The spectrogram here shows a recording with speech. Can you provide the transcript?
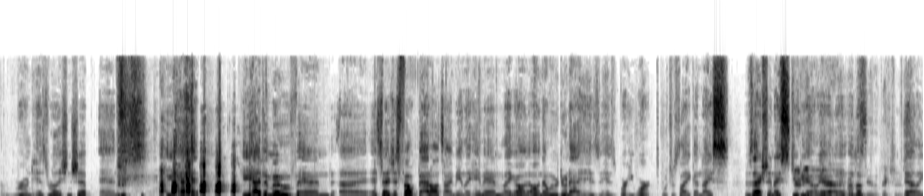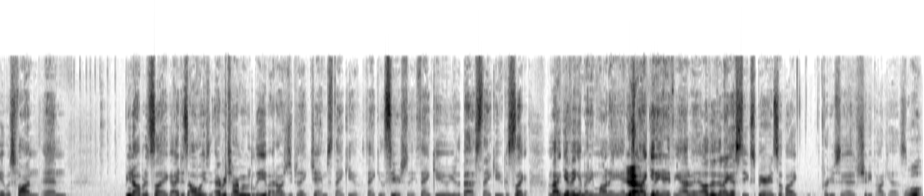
ruined his relationship, and he had he had to move, and uh, it's I just felt bad all the time, being like, hey man, like oh oh, and then we were doing it at his his where he worked, which was like a nice. It was actually a nice studio. yeah, I it, it looked the pictures. yeah, like it was fun, and you know, but it's like I just always every time we would leave, I'd always just be like, James, thank you, thank you, seriously, thank you, you're the best, thank you, because like I'm not giving him any money, and Yeah. he's not getting anything out of it other than I guess the experience of like producing a shitty podcast. Well,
